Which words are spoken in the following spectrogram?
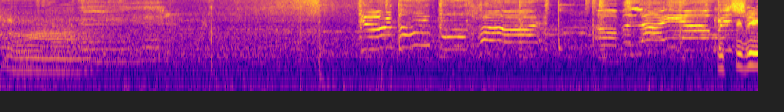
हम्म, किसी भी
